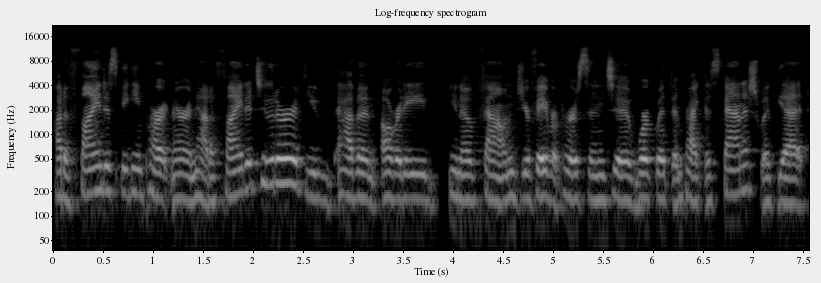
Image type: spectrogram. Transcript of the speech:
how to find a speaking partner and how to find a tutor if you haven't already, you know, found your favorite person to work with and practice Spanish with yet.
